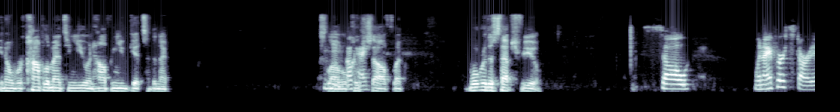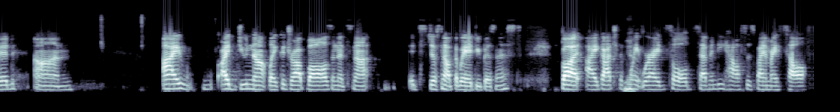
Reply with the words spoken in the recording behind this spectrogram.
you know, were complimenting you and helping you get to the next Mhm, level okay. yourself? Like, what were the steps for you? So when I first started, um, I I do not like to drop balls, and it's not it's just not the way I do business. But I got to the Yeah. point where I'd sold 70 houses by myself.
